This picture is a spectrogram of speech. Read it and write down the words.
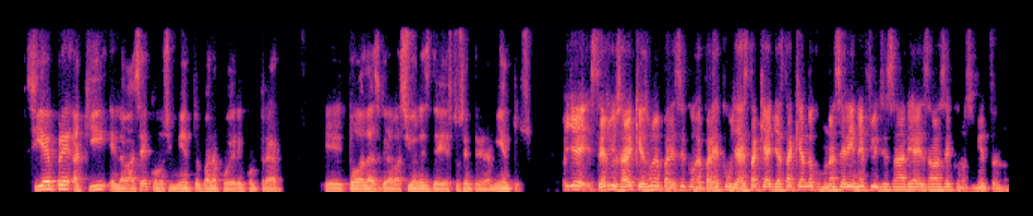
siempre aquí en la base de conocimientos van a poder encontrar eh, todas las grabaciones de estos entrenamientos. Oye, Sergio, ¿sabe que eso me parece, me parece como ya está, ya está quedando como una serie de Netflix, esa área, esa base de conocimiento, ¿no?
